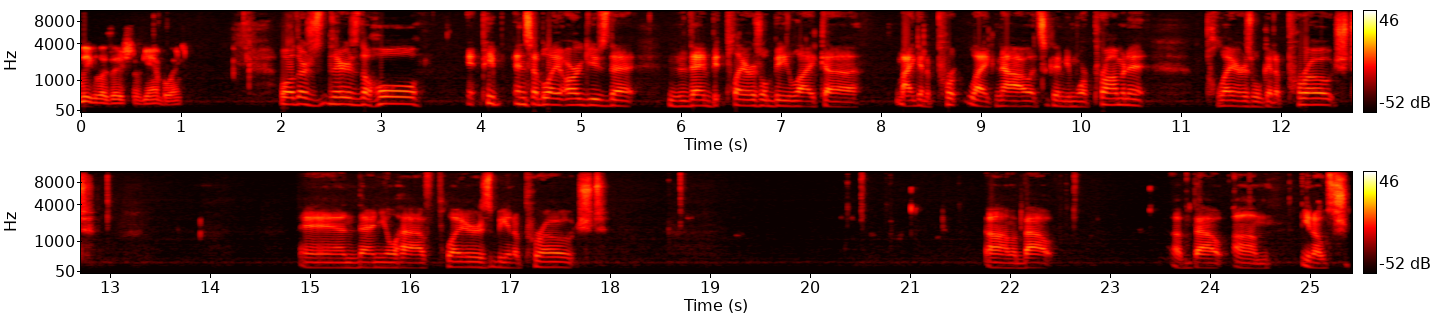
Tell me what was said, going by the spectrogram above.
legalization of gambling. Well, there's there's the whole NCAA argues that then players will be like uh, might get a like now it's going to be more prominent. Players will get approached, and then you'll have players being approached um, about about um, you know sh-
